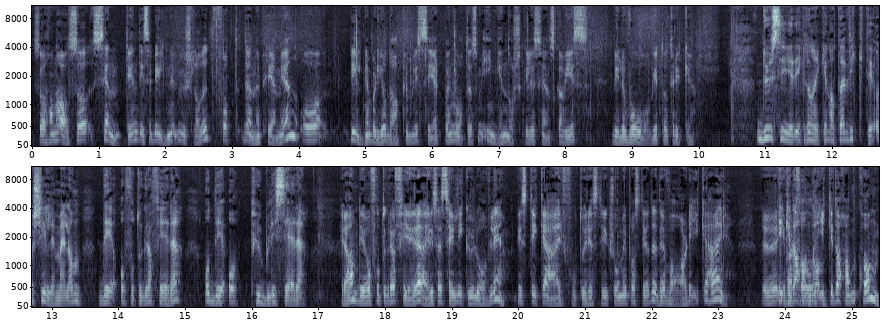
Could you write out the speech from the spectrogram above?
Så han har altså sendt inn disse bildene usladdet, fått denne premien, og bildene blir jo da publisert på en måte som ingen norsk eller svensk avis ville våget å trykke. Du sier i kronikken at det er viktig å skille mellom det å fotografere og det å publisere. Ja, det å fotografere er i seg selv ikke ulovlig hvis det ikke er fotorestriksjoner på stedet. Det var det ikke her. Uh, ikke, da fall, ikke, da han kom.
